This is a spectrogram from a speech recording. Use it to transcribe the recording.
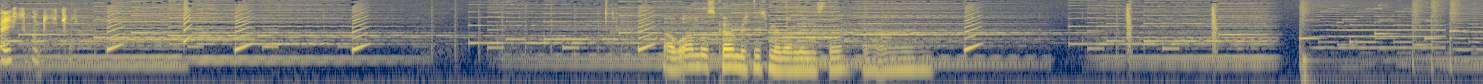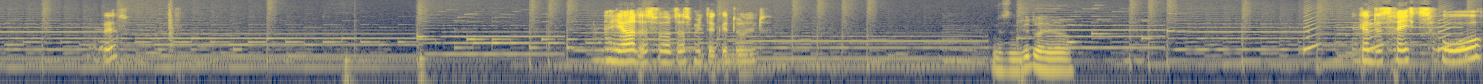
Rechts du. Aber anders kam ich nicht mehr nach links, ne? Ja. Was? Ah Ja, das war das mit der Geduld. Sind wieder hier. Du könntest rechts hoch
